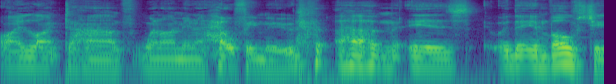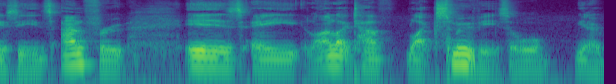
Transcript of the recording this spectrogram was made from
I like to have when I'm in a healthy mood um, is that involves chia seeds and fruit. Is a I like to have like smoothies or you know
